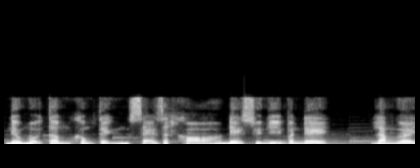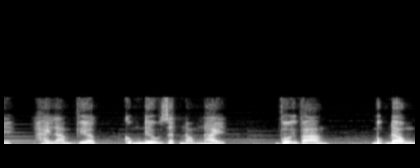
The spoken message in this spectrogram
nếu nội tâm không tĩnh sẽ rất khó để suy nghĩ vấn đề, làm người hay làm việc cũng đều rất nóng nảy, vội vàng, bốc đồng.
